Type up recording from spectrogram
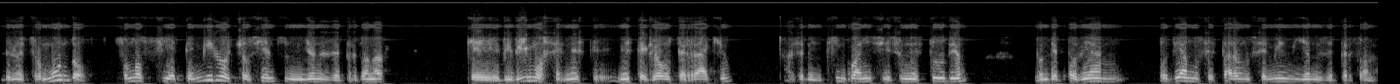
de nuestro mundo. Somos 7.800 millones de personas que vivimos en este, en este globo terráqueo. Hace 25 años hice un estudio donde podían, podíamos estar a 11 mil millones de personas,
